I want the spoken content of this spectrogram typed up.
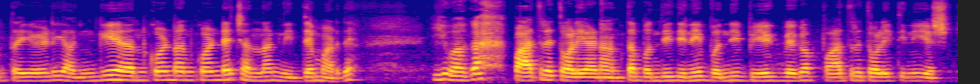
ಅಂತ ಹೇಳಿ ಹಂಗೆ ಅಂದ್ಕೊಂಡು ಅಂದ್ಕೊಂಡೆ ಚೆನ್ನಾಗಿ ನಿದ್ದೆ ಮಾಡಿದೆ. ಇವಾಗ ಪಾತ್ರೆ ತೊಳೆಯೋಣ ಅಂತ ಬಂದಿದ್ದೀನಿ. ಬಂದು ಬೇಗ ಬೇಗ ಪಾತ್ರೆ ತೊಳಿತೀನಿ. ಎಷ್ಟು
